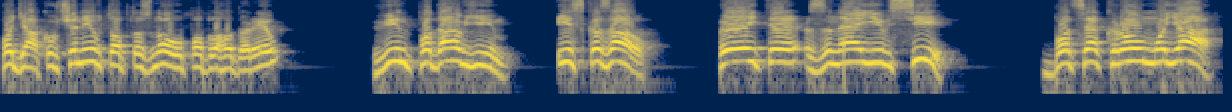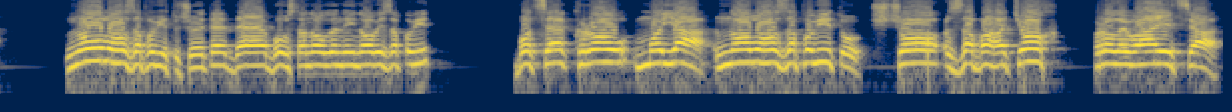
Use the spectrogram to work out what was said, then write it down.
подяку вчинив, тобто знову поблагодарив. Він подав їм і сказав: Пийте з неї всі, бо це кров моя нового заповіту. Чуєте, де був встановлений новий заповіт? Бо це кров моя нового заповіту, що за багатьох проливається.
